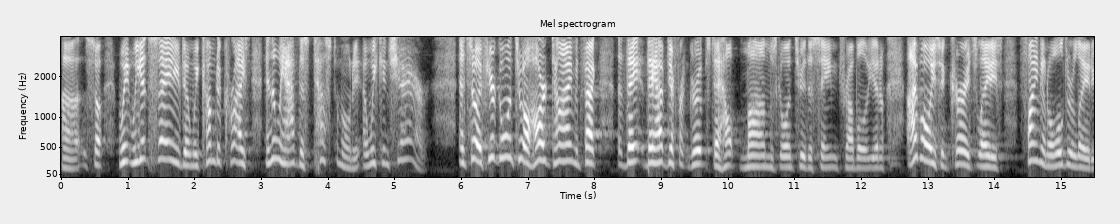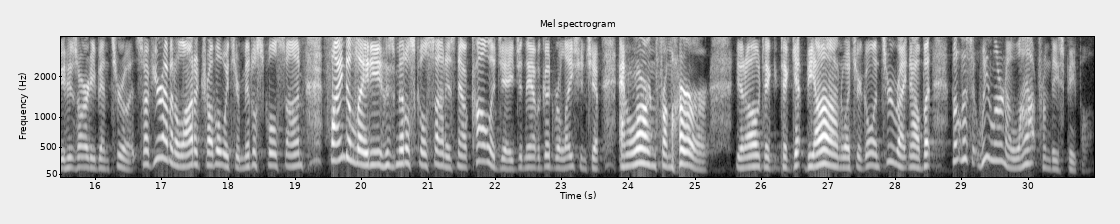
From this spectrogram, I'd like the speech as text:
Uh, so we, we get saved and we come to Christ, and then we have this testimony and we can share. And so if you're going through a hard time, in fact, they, they have different groups to help moms going through the same trouble, you know. I've always encouraged ladies, find an older lady who's already been through it. So if you're having a lot of trouble with your middle school son, find a lady whose middle school son is now college age and they have a good relationship and learn from her, you know, to, to get beyond what you're going through right now. But but listen, we learn a lot from these people.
